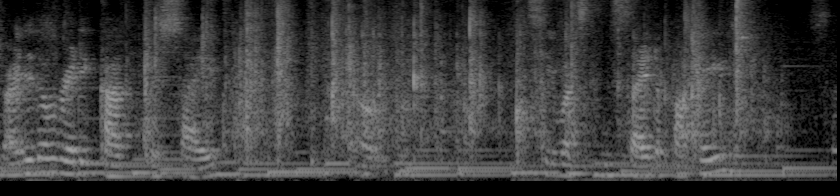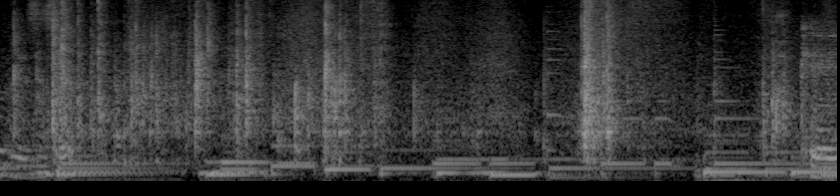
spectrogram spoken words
so I did already cut the side. So, let's see what's inside the package. So this is it. Okay,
